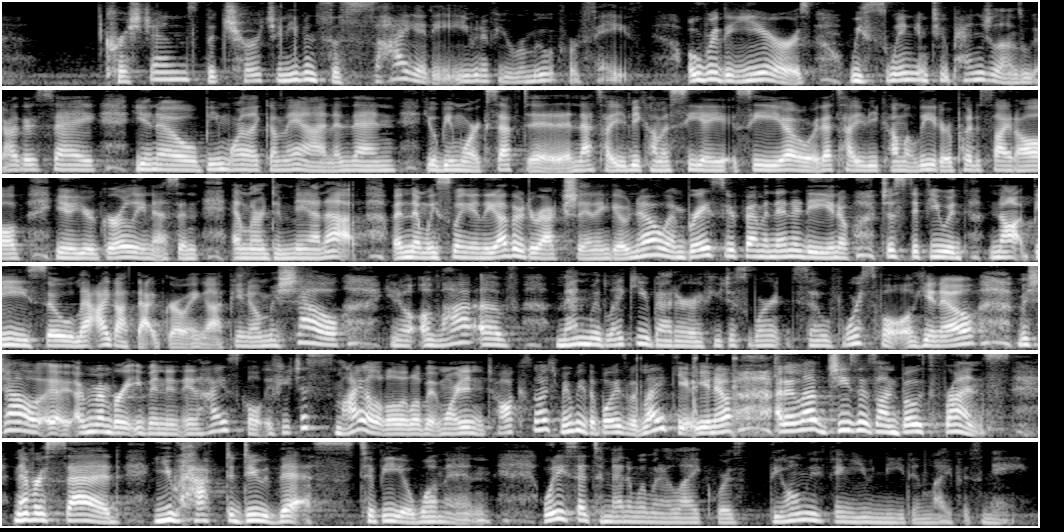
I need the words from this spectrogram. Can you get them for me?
Christians, the church, and even society, even if you remove it for faith, over the years, we swing in two pendulums. We either say, you know, be more like a man, and then you'll be more accepted, and that's how you become a CEO, or that's how you become a leader. Put aside all of you know your girliness and and learn to man up. And then we swing in the other direction and go, no, embrace your femininity. You know, just if you would not be so. La- I got that growing up. You know, Michelle. You know, a lot of men would like you better if you just weren't so forceful. You know, Michelle. I remember even in, in high school, if you just smiled a little bit more, didn't talk so much, maybe the boys would like you, you know? And I love Jesus on both fronts. Never said, you have to do this to be a woman. What he said to men and women alike was, the only thing you need in life is me.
